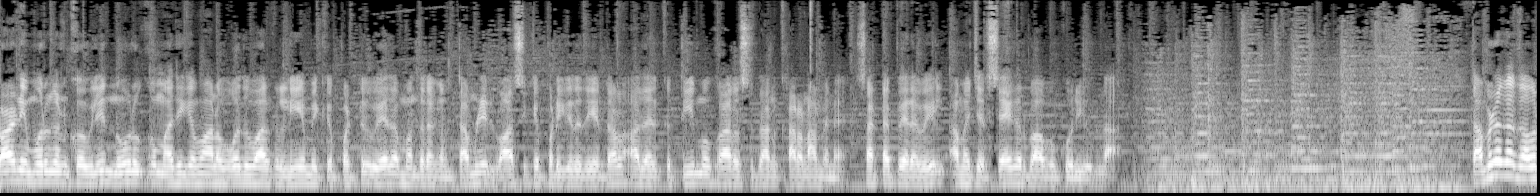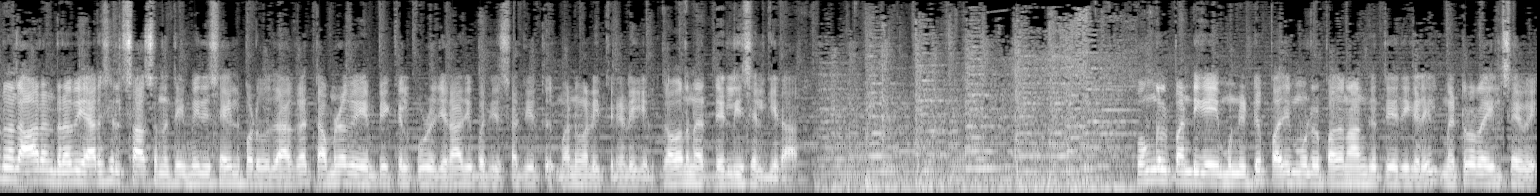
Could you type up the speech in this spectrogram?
பழனி முருகன் கோவிலில் நூறுக்கும் அதிகமான ஓதுவார்கள் நியமிக்கப்பட்டு வேத மந்திரங்கள் தமிழில் வாசிக்கப்படுகிறது என்றால் அதற்கு திமுக அரசுதான் காரணம் என சட்டப்பேரவையில் அமைச்சர் சேகர்பாபு கூறியுள்ளார். தமிழக கவர்னர் ஆர் என் ரவி அரசியல் சாசனத்தை மீறி செயல்படுவதாக தமிழக எம்பிக்கள் குழு ஜனாதிபதி சந்தித்து மனு அளித்த நிலையில் கவர்னர் டெல்லி செல்கிறார். பொங்கல் பண்டிகையை முன்னிட்டு பதிமூன்று பதினான்கு தேதிகளில் மெட்ரோ ரயில் சேவை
